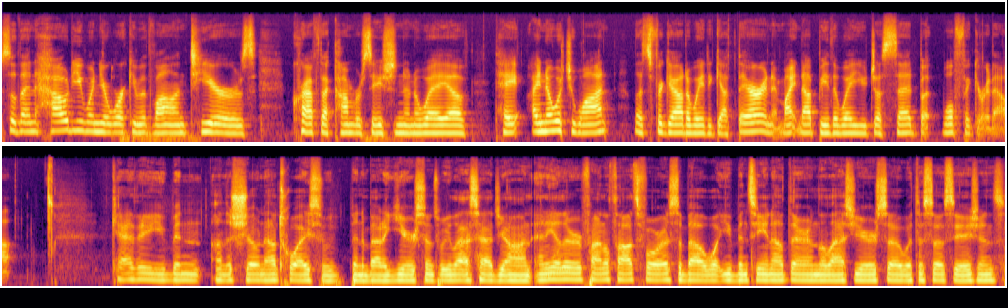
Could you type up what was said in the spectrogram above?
So then how do you when you're working with volunteers craft that conversation in a way of hey i know what you want. Let's figure out a way to get there. And it might not be the way you just said but we'll figure it out Kathy, you've been on the show now twice. We've been about a year since we last had you on. Any other final thoughts for us about what you've been seeing out there in the last year or so with associations?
